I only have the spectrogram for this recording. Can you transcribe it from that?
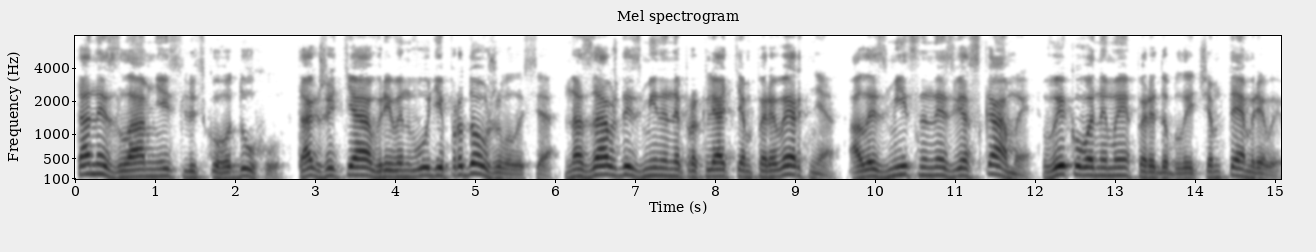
та незламність людського духу. Так життя в Рівенвуді продовжувалося, назавжди змінене прокляттям перевертня, але зміцнене зв'язками, викуваними перед обличчям темряви.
